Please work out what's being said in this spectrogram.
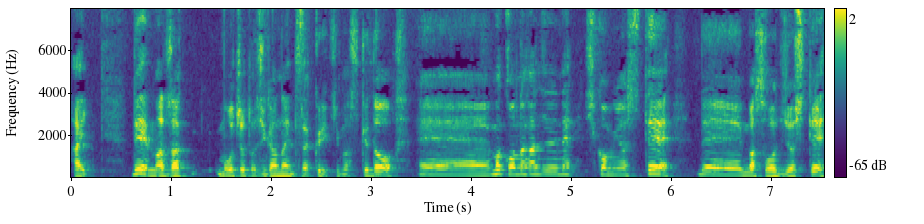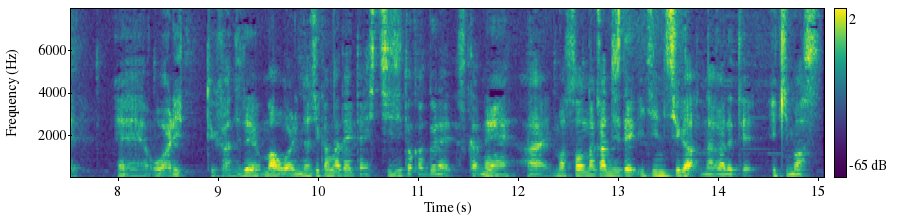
はいでまあ、ざもうちょっと時間ないんでざっくりいきますけど、えーまあ、こんな感じでね仕込みをしてで、まあ、掃除をして、えー、終わりっていう感じで、まあ、終わりの時間が大体7時とかぐらいですかね、はいまあ、そんな感じで一日が流れていきます。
